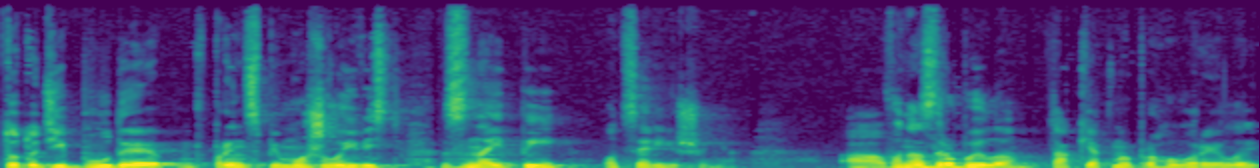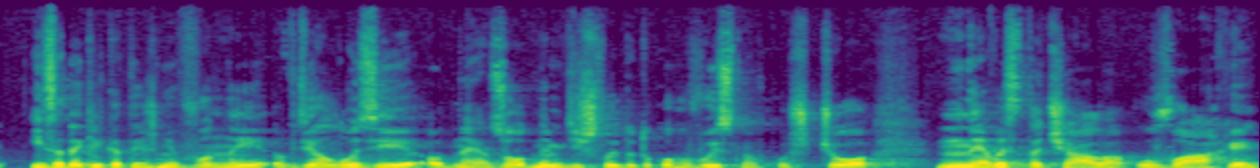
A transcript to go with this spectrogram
то тоді буде, в принципі, можливість знайти оце рішення. А вона зробила так, як ми проговорили, і за декілька тижнів вони в діалозі одне з одним дійшли до такого висновку, що не вистачало уваги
